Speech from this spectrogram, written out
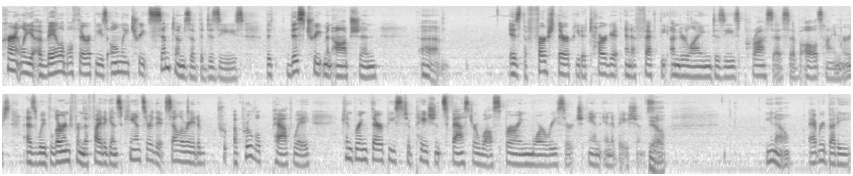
currently available therapies only treat symptoms of the disease. The, this treatment option is the first therapy to target and affect the underlying disease process of Alzheimer's. As we've learned from the fight against cancer, the accelerated pr- approval pathway can bring therapies to patients faster while spurring more research and innovation. Yeah. So, you know, everybody,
